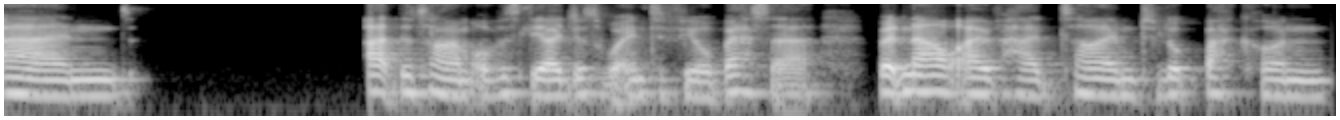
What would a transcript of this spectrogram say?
And at the time, obviously, I just wanted to feel better. But now I've had time to look back on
